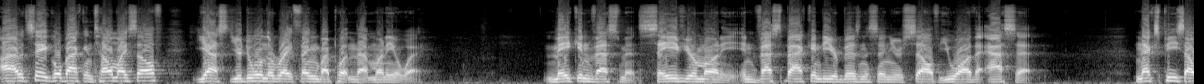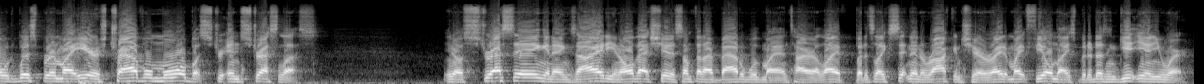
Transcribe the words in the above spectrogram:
I would say go back and tell myself, yes, you're doing the right thing by putting that money away. Make investments, save your money, invest back into your business and yourself. You are the asset. Next piece I would whisper in my ear is travel more but st- and stress less. You know, stressing and anxiety and all that shit is something I've battled with my entire life, but it's like sitting in a rocking chair, right? It might feel nice, but it doesn't get you anywhere.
